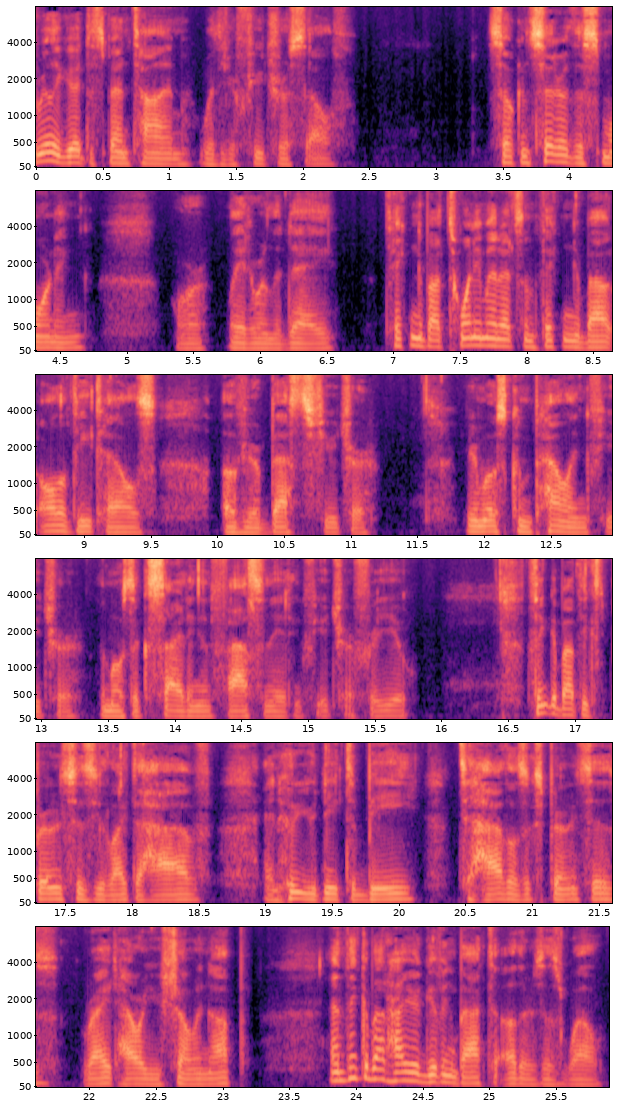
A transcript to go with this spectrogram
really good to spend time with your future self. So consider this morning or later in the day, taking about 20 minutes and thinking about all the details of your best future, your most compelling future, the most exciting and fascinating future for you. Think about the experiences you'd like to have and who you need to be to have those experiences, right? How are you showing up? And think about how you're giving back to others as well.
